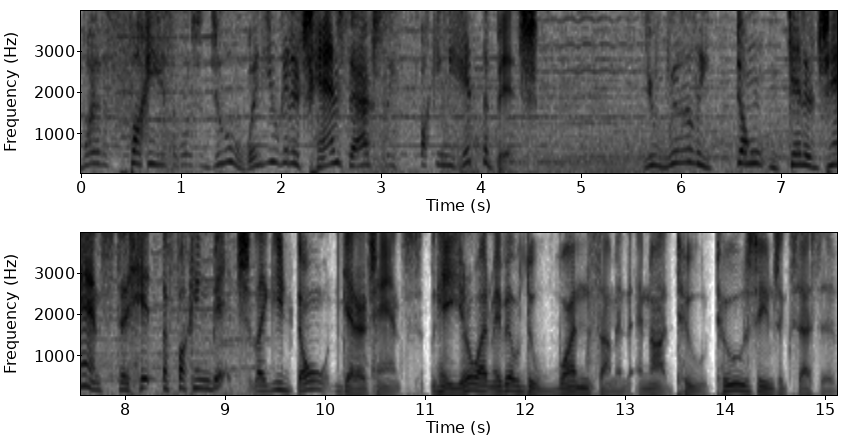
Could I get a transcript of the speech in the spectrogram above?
What the fuck are you supposed to do? When do you get a chance to actually fucking hit the bitch? You really don't get a chance to hit the fucking bitch. Like, you don't get a chance. Okay, you know what? Maybe I'll do one summon and not two. Two seems excessive.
